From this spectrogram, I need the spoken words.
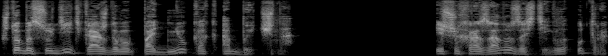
чтобы судить каждому по дню, как обычно. И Шахразаду застигло утро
